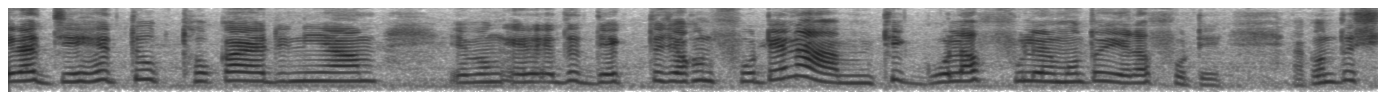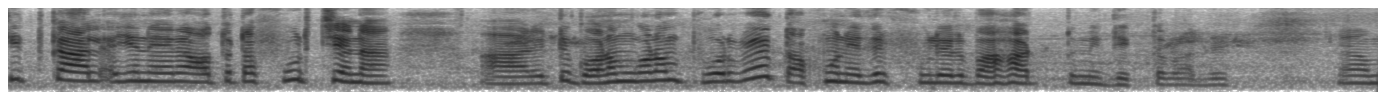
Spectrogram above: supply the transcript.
এরা যেহেতু থোকা অ্যাডিনিয়াম এবং এদের দেখতে যখন ফোটে না ঠিক গোলাপ ফুলের মতোই এরা ফোটে। এখন তো শীতকাল এই জন্য এরা অতটা ফুটছে না। আর একটু গরম গরম পড়বে তখন এদের ফুলের বাহার তুমি দেখতে আম,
